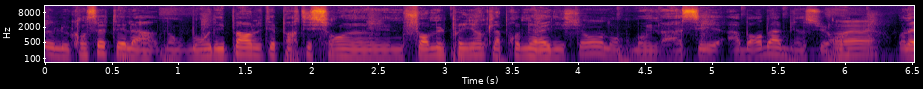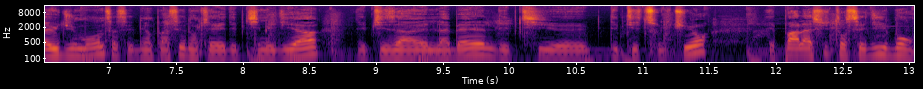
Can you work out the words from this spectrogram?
le concept est là. Donc bon, au départ, on était parti sur un- une formule payante la première édition, donc bon, il est assez abordable bien sûr. hein. Ouais. On a eu du monde, ça s'est bien passé. Donc il y avait des petits médias, des petits labels, des petits, euh, des petites structures. Et par la suite, on s'est dit bon.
